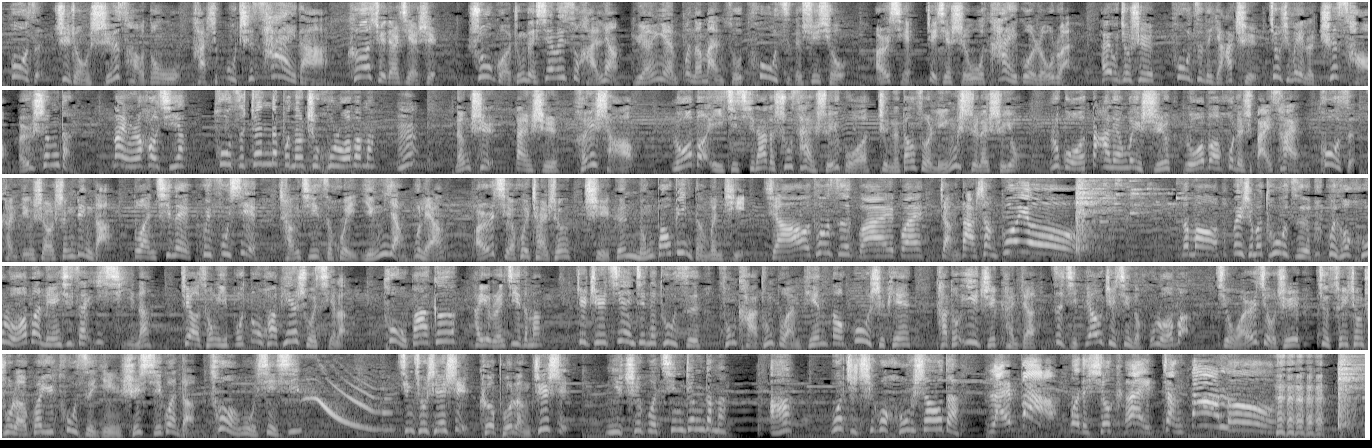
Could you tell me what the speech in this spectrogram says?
兔子是种食草动物，它是不吃菜的。科学点解释，蔬果中的纤维素含量远远不能满足兔子的需求，而且这些食物太过柔软。还有就是，兔子的牙齿就是为了吃草而生的。那有人好奇呀？兔子真的不能吃胡萝卜吗？嗯，能吃，但是很少。萝卜以及其他的蔬菜水果只能当做零食来食用。如果大量喂食萝卜或者是白菜，兔子肯定是要生病的。短期内会腹泻，长期则会营养不良，而且会产生齿根脓包病等问题。小兔子乖乖长大上锅哟。那么，为什么兔子会和胡萝卜联系在一起呢？这要从一部动画片说起了。兔八哥，还有人记得吗？这只贱贱的兔子，从卡通短片到故事片，它都一直啃着自己标志性的胡萝卜。久而久之，就催生出了关于兔子饮食习惯的错误信息。星球实验室科普冷知识：你吃过清蒸的吗？啊，我只吃过红烧的。来吧，我的小可爱，长大喽！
